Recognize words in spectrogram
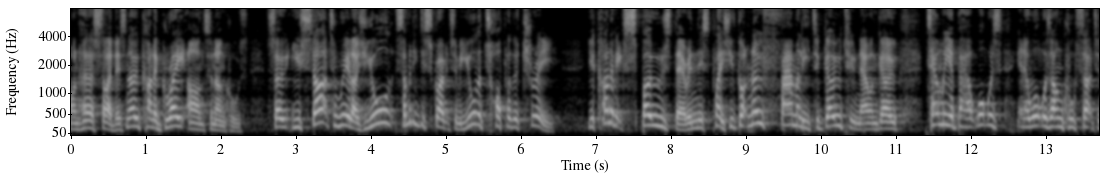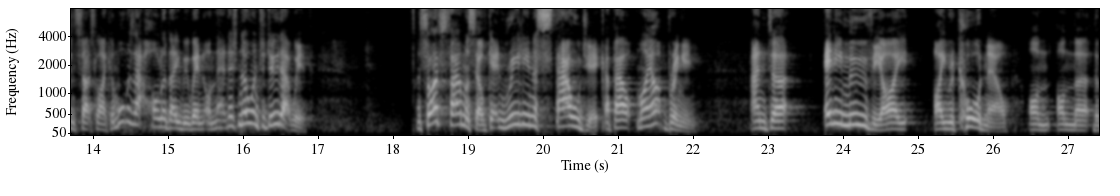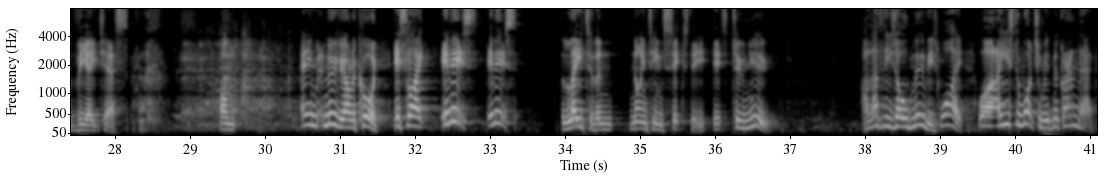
on her side. There's no kind of great aunts and uncles. So you start to realize you're, somebody described it to me, you're the top of the tree you're kind of exposed there in this place. You've got no family to go to now and go, tell me about what was, you know, what was Uncle such and such like, and what was that holiday we went on there? There's no one to do that with. And so I've found myself getting really nostalgic about my upbringing. And uh, any movie I, I record now on, on the, the VHS, on any movie I record, it's like if it's, if it's later than 1960, it's too new. I love these old movies. Why? Well, I used to watch them with my granddad.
